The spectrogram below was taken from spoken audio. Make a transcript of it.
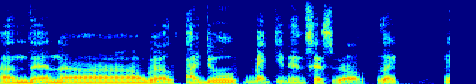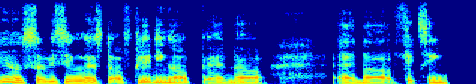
and then uh, well I do maintenance as well, like you know servicing my stuff, cleaning up and uh, and uh, fixing,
